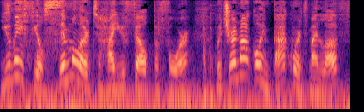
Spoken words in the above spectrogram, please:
You may feel similar to how you felt before, but you're not going backwards, my love.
